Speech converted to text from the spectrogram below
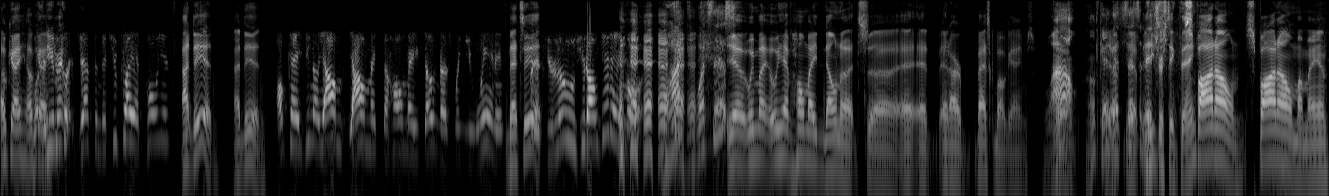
Okay, okay. do you You remember- play- Justin, did you play at Poyen? I did, I did. Okay, you know y'all y'all make the homemade donuts when you win it. That's But it. if you lose, you don't get any more. What? What's this? Yeah, we make we have homemade donuts uh, at, at at our basketball games. Wow. Okay, Yep, that's that's yep. an He's interesting thing. Spot on, spot on, my man.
